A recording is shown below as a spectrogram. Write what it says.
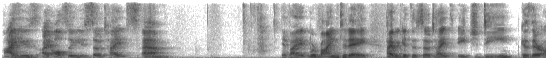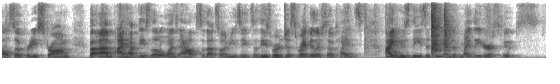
I use, I also use SewTites. Um, if I were buying today, I would get the SewTites HD because they're also pretty strong. But um, I have these little ones out, so that's what I'm using. So these were just regular SewTites. I use these at the end of my leaders. Oops.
